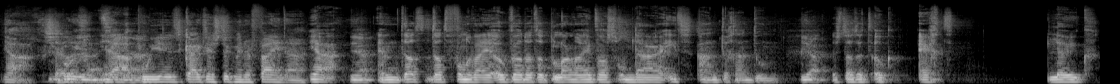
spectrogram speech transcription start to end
Ja, gezellig. Boeiend, ja, ja. boeiend. Kijkt er een stuk minder fijn naar. Ja, Ja. en dat, dat vonden wij ook wel dat het belangrijk was om daar iets aan te gaan doen. Ja. Dus dat het ook echt leuk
